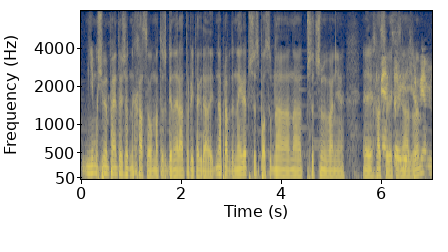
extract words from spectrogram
nie musimy pamiętać żadnych haseł, on ma też generator i tak dalej. Naprawdę, najlepszy sposób na, na przetrzymywanie e, haseł, jaki znalazłem. Ja wiem,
